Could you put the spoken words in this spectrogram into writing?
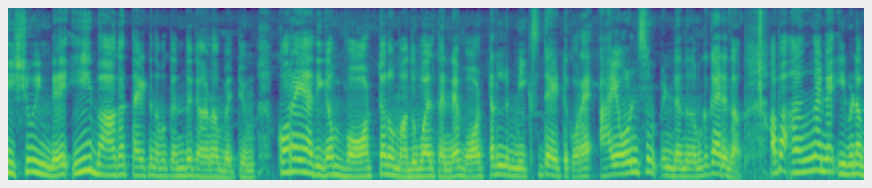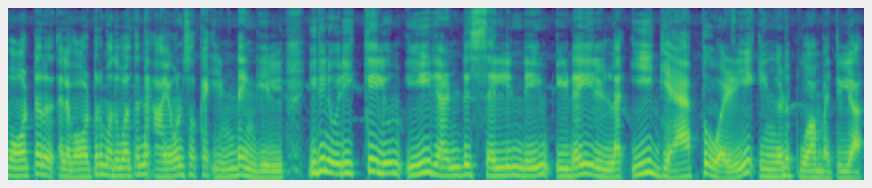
ടിഷ്യൂവിന്റെ ഈ ഭാഗത്തായിട്ട് നമുക്ക് എന്ത് കാണാൻ പറ്റും? കുറേ അധികം വാട്ടറും അതുപോലെ തന്നെ വാട്ടറിൽ മിക്സ്ഡ് ആയിട്ട് കുറേ അയോൺസും ഉണ്ടെന്ന് നമുക്ക് കരുതാം. അപ്പോൾ അങ്ങനെ ഇവിടെ വാട്ടർ അല്ല വാട്ടറും അതുപോലെ തന്നെ അയോൺസ് ഒക്കെ ഉണ്ടെങ്കിൽ ഇതിനൊരിക്കലും ഈ രണ്ട് സെല്ലിന്റെയും ഇടയിലുള്ള ഈ ഗ്യാപ്പ് വഴി ഇങ്ങോട്ട് പോകാൻ പറ്റില്ല.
